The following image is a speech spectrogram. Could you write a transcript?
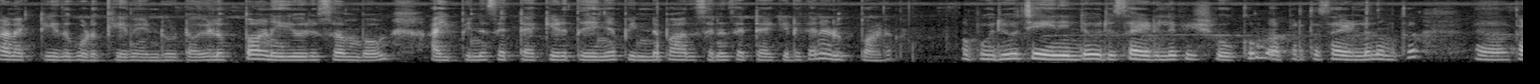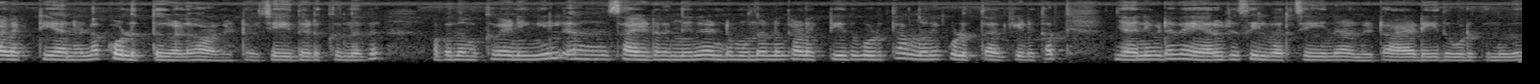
കണക്ട് ചെയ്ത് കൊടുക്കുകയും വേണ്ടു കേട്ടോ എളുപ്പമാണ് ഈ ഒരു സംഭവം. ഐപ്പിനെ സെറ്റാക്കി എടുത്തു കഴിഞ്ഞാൽ പിന്നെ പാദസരം സെറ്റാക്കി എടുക്കാൻ എളുപ്പമാണ് അപ്പോൾ ഒരു ചെയിനിന്റെ ഒരു സൈഡിൽ ഫിഷ് ഹൂക്കും അപ്പുറത്തെ സൈഡിൽ നമുക്ക് കണക്ട് ചെയ്യാനുള്ള കൊളുത്തുകളുമാണ് കേട്ടോ ചെയ്തെടുക്കുന്നത്. അപ്പോൾ നമുക്ക് വേണമെങ്കിൽ സൈഡ് റിങ്ങിന് രണ്ട് മൂന്നെണ്ണം കണക്ട് ചെയ്ത് കൊടുത്ത് അങ്ങനെ കൊളുത്താക്കി എടുക്കാം. ഞാനിവിടെ വേറൊരു സിൽവർ ചെയിനാണ് കേട്ടോ ആഡ് ചെയ്ത് കൊടുക്കുന്നത്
